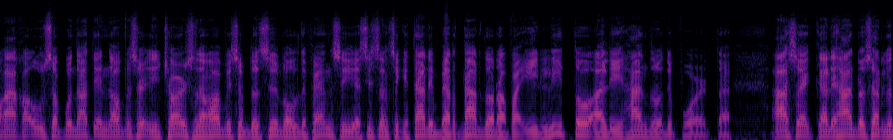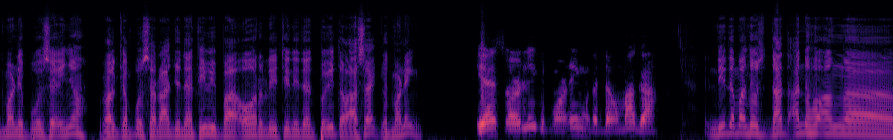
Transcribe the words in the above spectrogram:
Makakausap po natin Officer in Charge ng Office of the Civil Defense, si Assistant Secretary Bernardo Rafaelito Alejandro de Fort. Asek Alejandro, sir, good morning po sa inyo. Welcome po sa Radyo na TV pa. Orly Trinidad po ito. Asek, good morning. Yes, Orly, good morning. Magandang umaga. Hindi naman, ano ho ang, uh,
